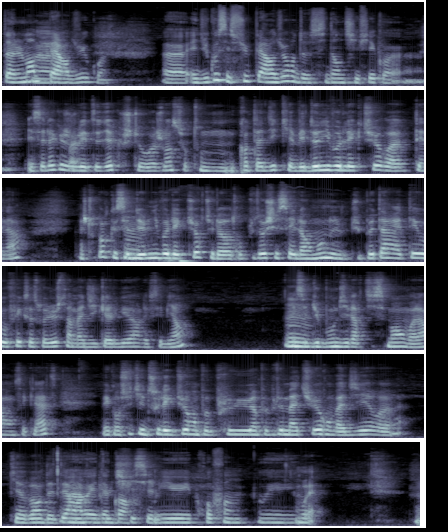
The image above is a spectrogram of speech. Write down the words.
tellement Ouais. perdu, quoi. Euh, et du coup, c'est super dur de s'identifier, quoi. Et c'est là que je voulais te dire que je te rejoins sur ton... Quand t'as dit qu'il y avait deux niveaux de lecture à Tena, bah, je pense que ces Mm. deux niveaux de lecture, tu les retrouves plutôt chez Sailor Moon, où tu peux t'arrêter au fait que ça soit juste un Magical Girl, et c'est bien. Et Mm. c'est du bon divertissement, voilà, on s'éclate. Mais qu'ensuite, il y a une sous-lecture un peu plus, un peu plus mature, on va dire, euh, qui aborde des termes Ah un peu plus difficiles. Oui, oui, profond. Oui. Ouais. Euh,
